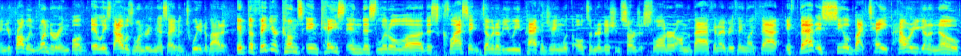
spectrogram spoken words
and you're probably wondering, well, at least I was wondering this, I even tweeted about it, if the figure comes encased in this little, uh, this classic WWE packaging with the Ultimate Edition Sergeant Slaughter on the back and everything like that, if that is sealed by tape, how are you going to know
